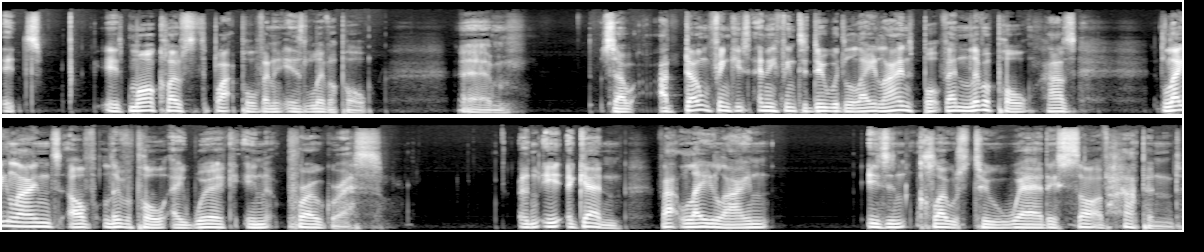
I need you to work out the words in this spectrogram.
it's it's more close to Blackpool than it is Liverpool. Um, so I don't think it's anything to do with ley lines, but then Liverpool has ley lines of Liverpool a work in progress. And it, again, that ley line isn't close to where this sort of happened.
